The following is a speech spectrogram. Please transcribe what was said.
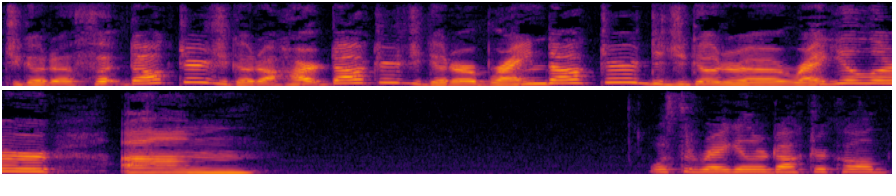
Did you go to a foot doctor? Did you go to a heart doctor? Did you go to a brain doctor? Did you go to a regular, um, what's the regular doctor called?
